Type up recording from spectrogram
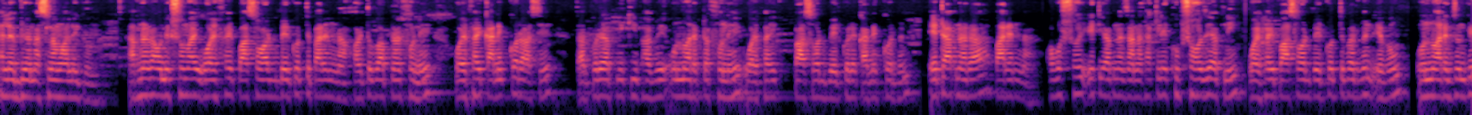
হ্যালো এভরিওয়ান, আসসালামু আলাইকুম। আপনারা অনেক সময় ওয়াইফাই পাসওয়ার্ড বের করতে পারেন না হয়তো বা আপনার ফোনে ওয়াইফাই কানেক্ট করা আছে। তারপরে আপনি কীভাবে অন্য আরেকটা ফোনে ওয়াইফাই পাসওয়ার্ড বের করে কানেক্ট করবেন, এটা আপনারা পারেন না। অবশ্যই এটি আপনার জানা থাকলে খুব সহজে আপনি ওয়াইফাই পাসওয়ার্ড বের করতে পারবেন এবং অন্য আরেকজনকে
